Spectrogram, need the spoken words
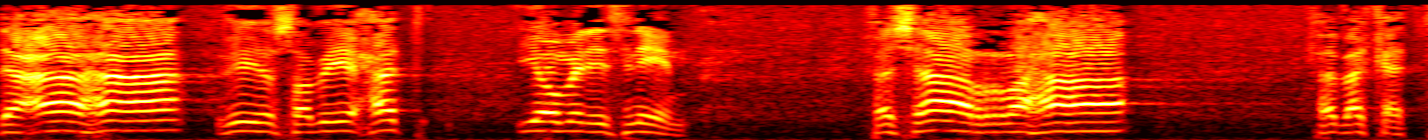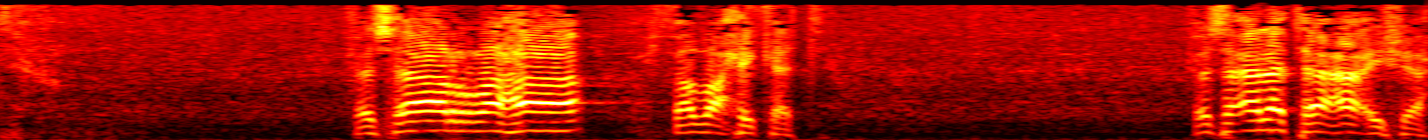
دعاها في صبيحة يوم الاثنين فسارها فبكت. فسارها فضحكت. فسألتها عائشة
